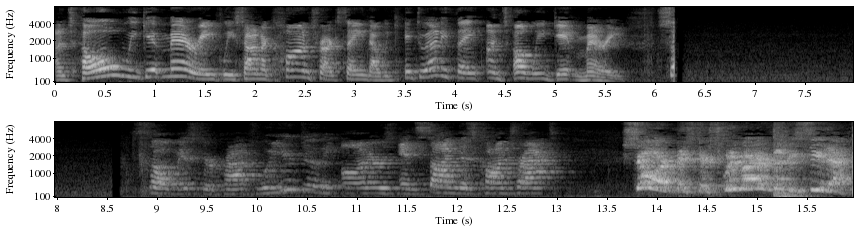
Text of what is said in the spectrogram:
until we get married, we sign a contract saying that we can't do anything until we get married. So, so Mr. Krabs, will you do the honors and sign this contract? Sure, Mr. Squidward, let me see that.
